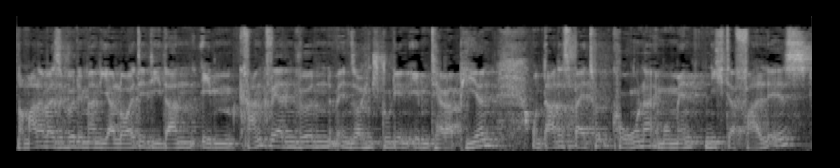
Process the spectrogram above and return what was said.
Normalerweise würde man ja Leute, die dann eben krank werden würden, in solchen Studien eben therapieren. Und da das bei Corona im Moment nicht der Fall ist,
